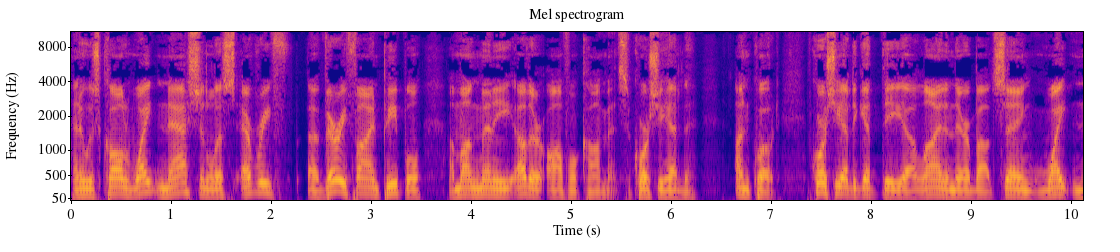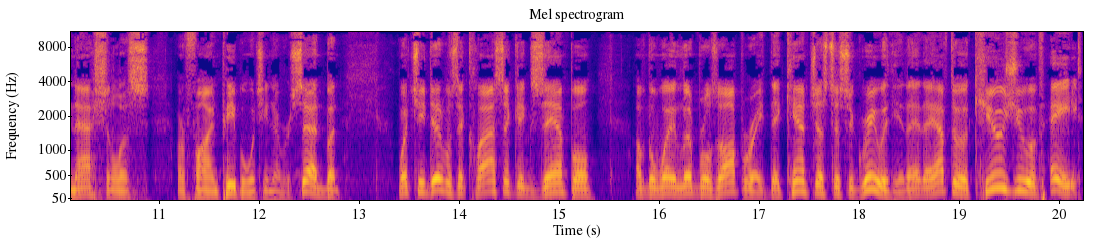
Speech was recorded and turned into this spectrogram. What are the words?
and who was called white nationalists, every uh, very fine people, among many other awful comments. Of course, she had to unquote. Of course, she had to get the uh, line in there about saying white nationalists are fine people, which he never said. But what she did was a classic example of the way liberals operate. They can't just disagree with you. They, they have to accuse you of hate,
